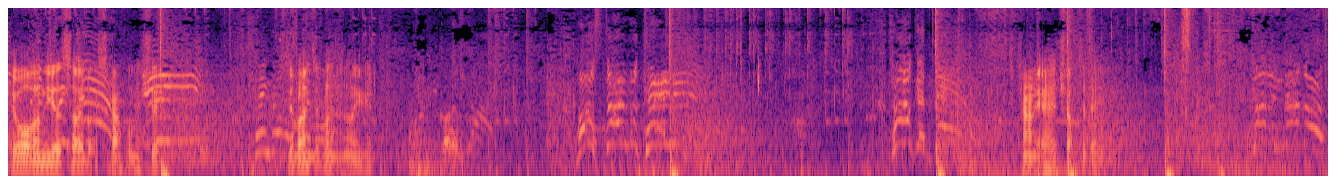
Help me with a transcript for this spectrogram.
They're all on the other side, like scaffold and shit. Zip line, zip line. Oh, you're good. Got him, bro. Target there! Can't hit a headshot today. Got another!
